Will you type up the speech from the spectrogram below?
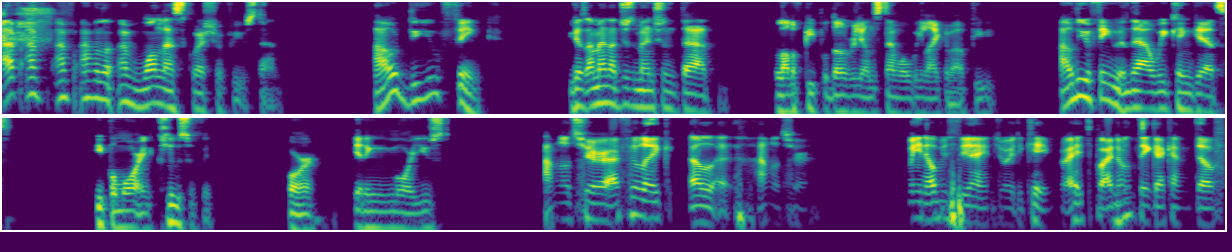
I've, I've, I've, I've, a- I have one last question for you, Stan. How do you think? Because Amanda just mentioned that a lot of people don't really understand what we like about PvP. How do you think that we can get people more inclusive with, or getting more used? I'm not sure. I feel like I'll, I'm not sure. I mean, obviously, I enjoy the game, right? But I don't think I can tell for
